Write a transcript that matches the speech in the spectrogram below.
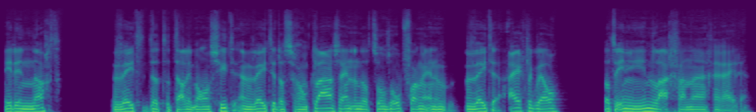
midden in de nacht. We weten dat de Taliban ons ziet en we weten dat ze gewoon klaar zijn en dat ze ons opvangen. En we weten eigenlijk wel dat we in een hinderlaag gaan, eh, gaan rijden.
